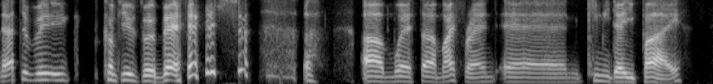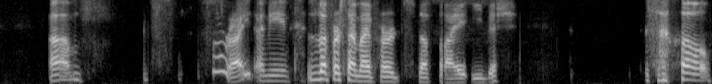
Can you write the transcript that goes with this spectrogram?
not to be confused with this um, with uh, my friend and Kimi de Ipai. Um, it's, it's all right. I mean, this is the first time I've heard stuff by Ibish. So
